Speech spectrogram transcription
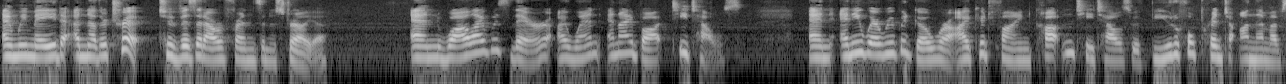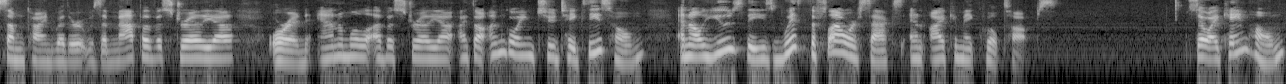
And we made another trip to visit our friends in Australia. And while I was there, I went and I bought tea towels. And anywhere we would go where I could find cotton tea towels with beautiful print on them of some kind, whether it was a map of Australia or an animal of Australia, I thought I'm going to take these home and I'll use these with the flour sacks and I can make quilt tops. So I came home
